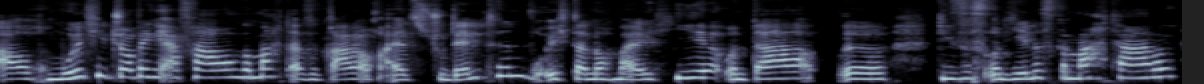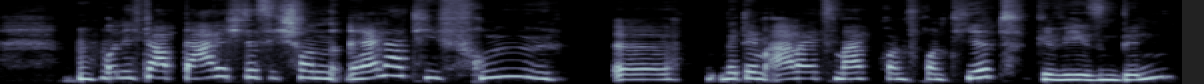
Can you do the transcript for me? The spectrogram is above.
auch Multijobbing-Erfahrungen gemacht, also gerade auch als Studentin, wo ich dann nochmal hier und da äh, dieses und jenes gemacht habe. Mhm. Und ich glaube, dadurch, dass ich schon relativ früh äh, mit dem Arbeitsmarkt konfrontiert gewesen bin,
